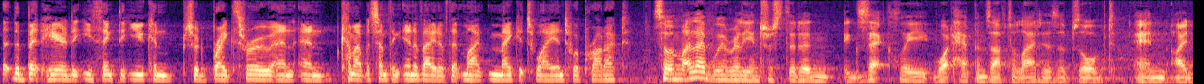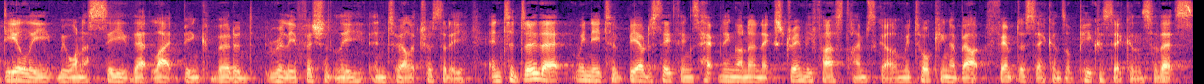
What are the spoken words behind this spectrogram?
the bit here that you think that you can sort of break through and, and come up with something innovative that might make its way into a product? So, in my lab, we're really interested in exactly what happens after light is absorbed. And ideally, we want to see that light being converted really efficiently into electricity. And to do that, we need to be able to see things happening on an extremely fast timescale. And we're talking about femtoseconds or picoseconds. So, that's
